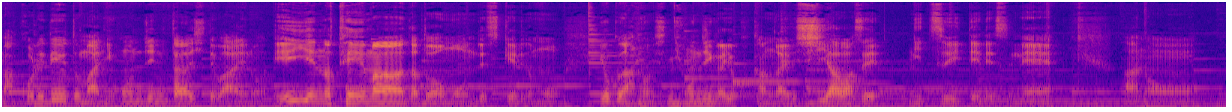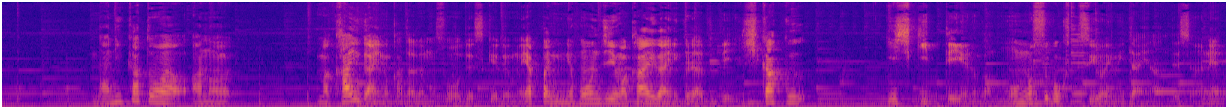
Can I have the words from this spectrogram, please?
まあこれで言うとまあ日本人に対してはあの永遠のテーマだとは思うんですけれどもよくあの日本人がよく考える幸せについてですねあの何かとはあのまあ、海外の方でもそうですけれどもやっぱり日本人は海外に比べて比較意識っていうのがものすごく強いみたいなんですよね。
